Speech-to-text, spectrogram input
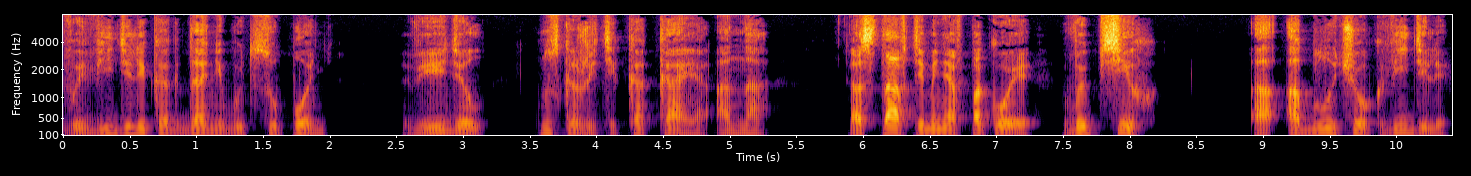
Вы видели когда-нибудь супонь? Видел. Ну скажите, какая она? Оставьте меня в покое, вы псих. А облучок видели?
